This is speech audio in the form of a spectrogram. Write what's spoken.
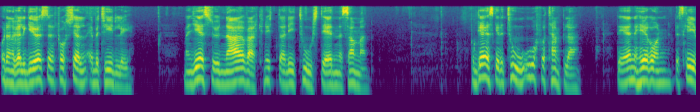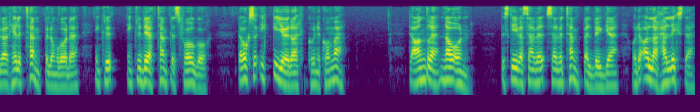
og den religiøse forskjellen er betydelig. Men Jesu nærvær knytter de to stedene sammen. På gresk er det to ord for tempelet. Det ene, heron, beskriver hele tempelområdet, inkludert tempelets foregård, der også ikke-jøder kunne komme. Det andre, naon, beskriver selve, selve tempelbygget og det aller helligste,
